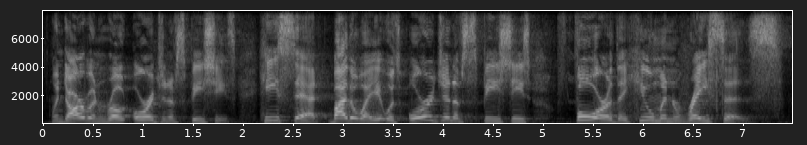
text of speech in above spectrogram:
When Darwin wrote Origin of Species, he said, by the way, it was Origin of Species for the human races.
